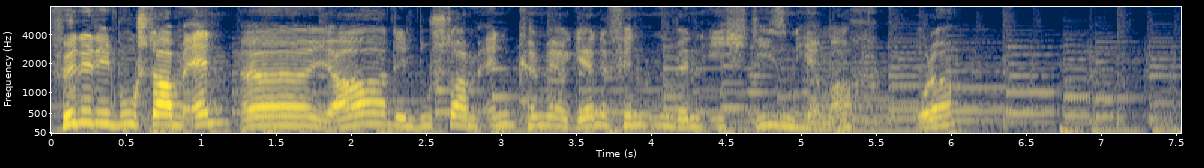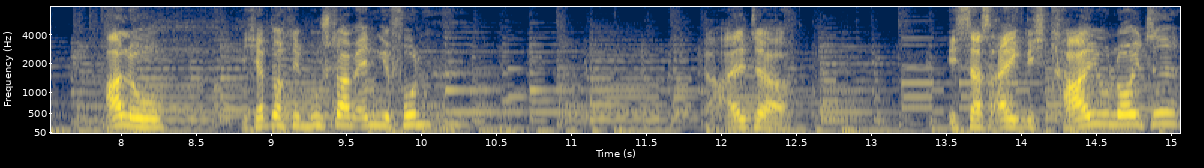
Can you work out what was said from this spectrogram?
Finde den Buchstaben N. Äh, ja, den Buchstaben N können wir ja gerne finden, wenn ich diesen hier mache. Oder? Hallo? Ich habe doch den Buchstaben N gefunden. Ja, Alter. Ist das eigentlich Kajo, Leute?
